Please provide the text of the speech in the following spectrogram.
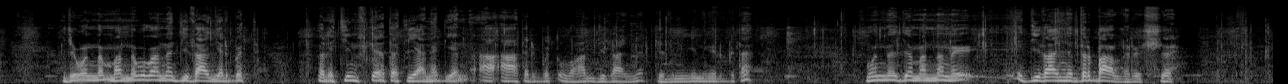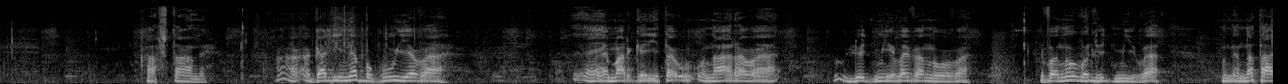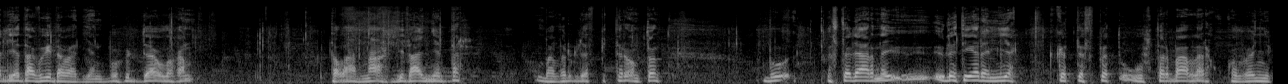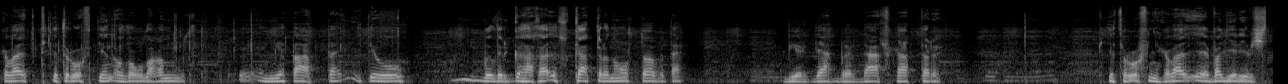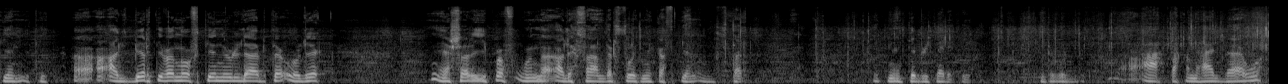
Же онна манна булана дизайнер бит. Латинская Татьяна диен атыр бит улан дизайнер келмигин бит. Онна заманнан дизайнердер балдыр еще. Каштаны. Галина Бугуева, Маргарита Унарова, Людмила Иванова, Иванова Людмила, Уна Наталья Давыдова диен. Бу хүлдә улаган таланнах дизайнердер. Балыр үлес биттер. Онтон бу столярны үлетер мия кыттыспыт устар балар. Колон Николай Петров диен ола улаган не таатта. Ити ол былыргаха ыскаптырын ортобыта. Бирдах, бирдах скаптыры. Петров Николай э, Валерьевич А- Альберт Иванов тен үлләбіті, Олег э, Шарипов, оны Александр Сотников тебітер ити. آه، أعتق مع الباوق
